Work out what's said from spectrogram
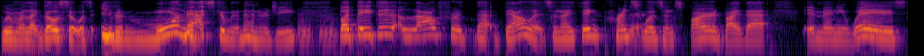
women we're let go, so it was even more masculine energy. Mm-hmm. But they did allow for that balance, and I think Prince right. was inspired by that in many ways.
